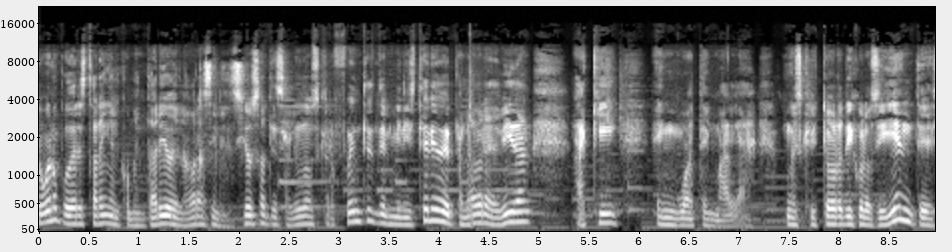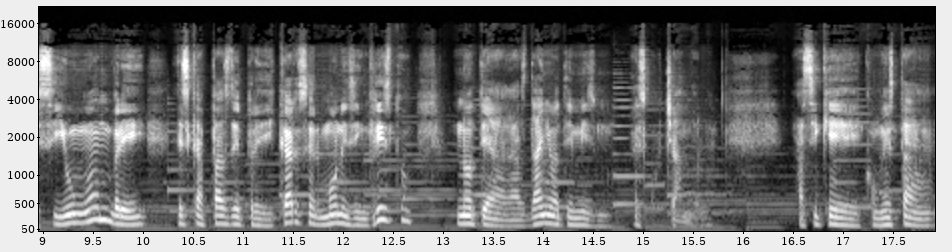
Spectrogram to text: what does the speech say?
Qué bueno poder estar en el comentario de la hora silenciosa. Te saluda Oscar Fuentes del Ministerio de Palabra de Vida aquí en Guatemala. Un escritor dijo lo siguiente, si un hombre es capaz de predicar sermones sin Cristo, no te hagas daño a ti mismo escuchándolo. Así que con esta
